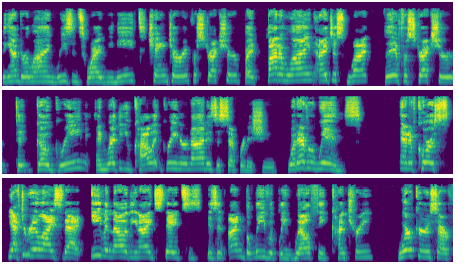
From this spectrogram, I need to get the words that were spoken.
the underlying reasons why we need to change our infrastructure. But bottom line, I just want the infrastructure to go green. And whether you call it green or not is a separate issue. Whatever wins. And of course, you have to realize that even though the United States is, is, an unbelievably wealthy country, workers are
